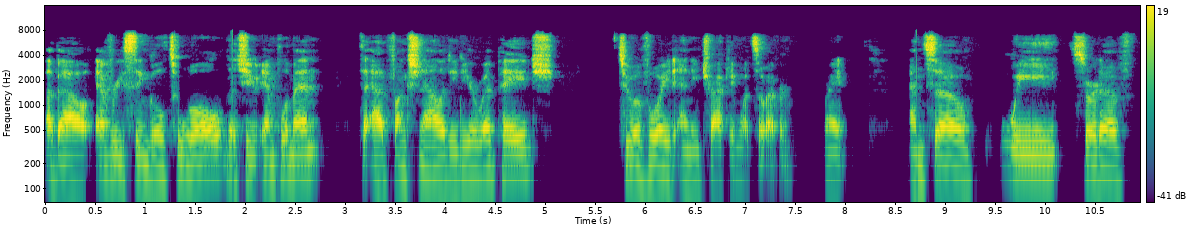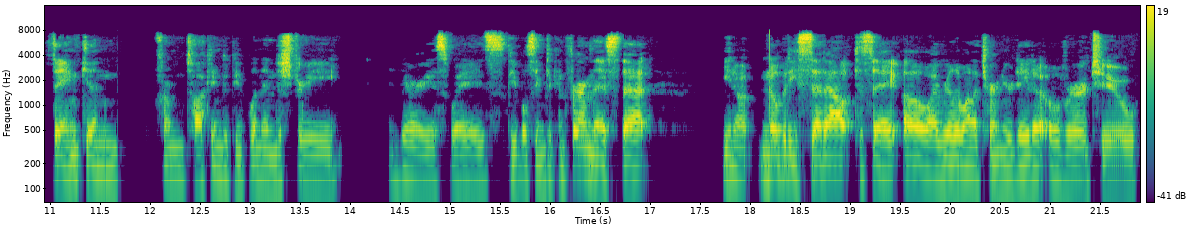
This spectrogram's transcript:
about every single tool that you implement to add functionality to your web page to avoid any tracking whatsoever, right? And so we sort of think, and from talking to people in industry in various ways, people seem to confirm this that you know nobody set out to say, "Oh, I really want to turn your data over to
